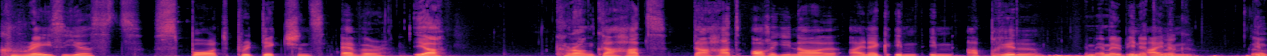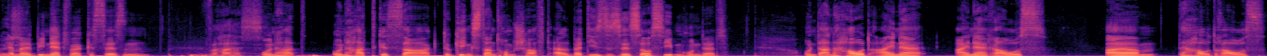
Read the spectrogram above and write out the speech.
craziest sport predictions ever. Ja. Krank. Da hat, da hat original einer im, im April Im MLB in Network. einem im ich. MLB Network gesessen Was? und hat, und hat gesagt, du gingst dann drum, schafft Albert diese Saison 700. Und dann haut einer, einer raus, ähm, der haut raus,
